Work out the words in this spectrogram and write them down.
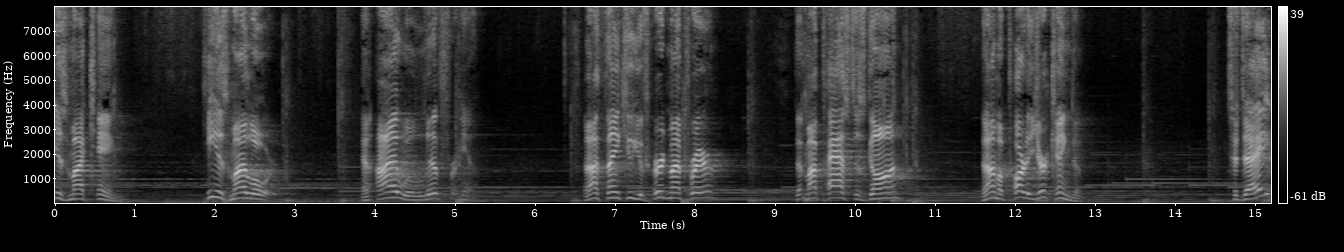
is my King. He is my Lord and I will live for him. And I thank you, you've heard my prayer, that my past is gone, that I'm a part of your kingdom today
